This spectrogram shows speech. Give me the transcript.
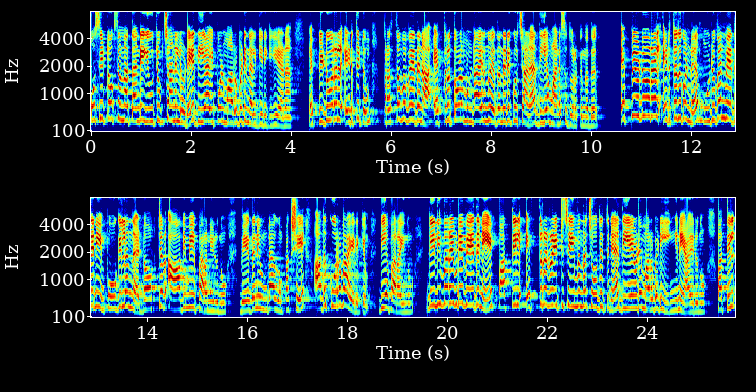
ഓസി ടോക്സ് എന്ന തന്റെ യൂട്യൂബ് ചാനലിലൂടെ ദിയ ഇപ്പോൾ മറുപടി നൽകിയിരിക്കുകയാണ്. എപ്പിഡ്യൂറൽ എടുത്തിട്ടും പ്രസവ വേദന എത്രത്തോളം ഉണ്ടായിരുന്നു എന്നതിനെ കുറിച്ചാണ് ദിയ മനസ്സ് തുറക്കുന്നത്. എപ്പിഡ്യൂറൽ എടുത്തതുകൊണ്ട് മുഴുവൻ വേദനയും പോകില്ലെന്ന് ഡോക്ടർ ആദ്യമേ പറഞ്ഞിരുന്നു. വേദന ഉണ്ടാകും പക്ഷേ അത് കുറവായിരിക്കും ദിയ പറയുന്നു. ഡെലിവറിയുടെ വേദനയെ പത്തിൽ എത്ര റേറ്റ് ചെയ്യുമെന്ന ചോദ്യത്തിന് ദിയയുടെ മറുപടി ഇങ്ങനെയായിരുന്നു. പത്തിൽ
